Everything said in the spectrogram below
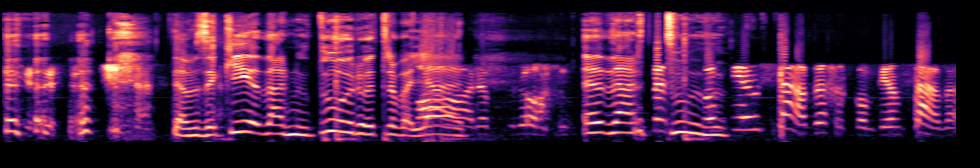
Estamos aqui a dar no duro, a trabalhar, Ora, pronto. a dar Mas tudo. recompensada, recompensada.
